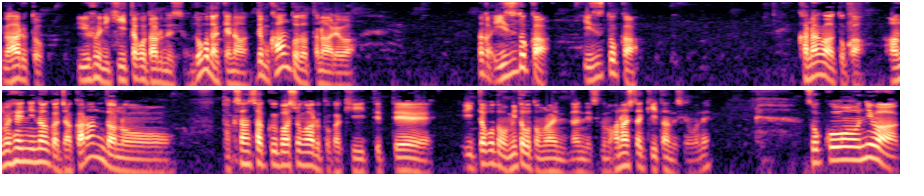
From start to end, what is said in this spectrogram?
があるというふうに聞いたことあるんですよ。どこだっけな？でも関東だったな、あれは。なんか、伊豆とか、伊豆とか、神奈川とか、あの辺になんかジャカランダのたくさん咲く場所があるとか聞いてて、行ったことも見たこともないんですけども、話した聞いたんですけどもね。そこには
